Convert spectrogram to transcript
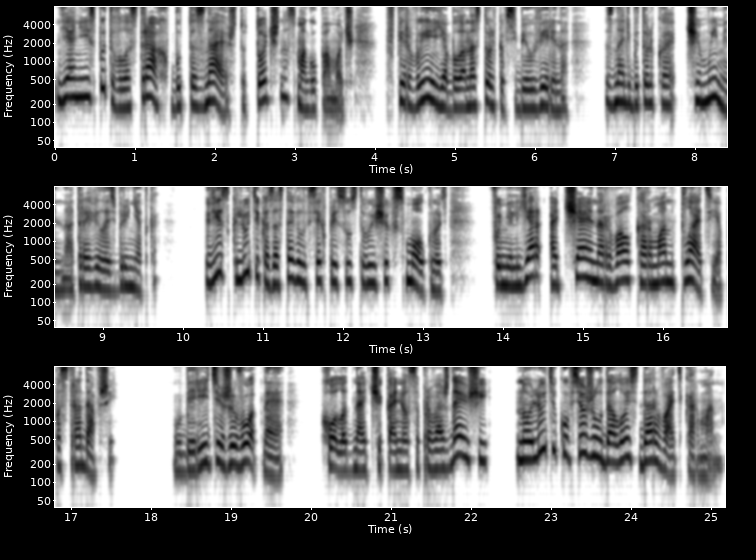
Я не испытывала страх, будто зная, что точно смогу помочь. Впервые я была настолько в себе уверена. Знать бы только, чем именно отравилась брюнетка. Виск Лютика заставил всех присутствующих смолкнуть — Фамильяр отчаянно рвал карман платья пострадавшей. «Уберите животное!» — холодно отчеканил сопровождающий, но Лютику все же удалось дорвать карман.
